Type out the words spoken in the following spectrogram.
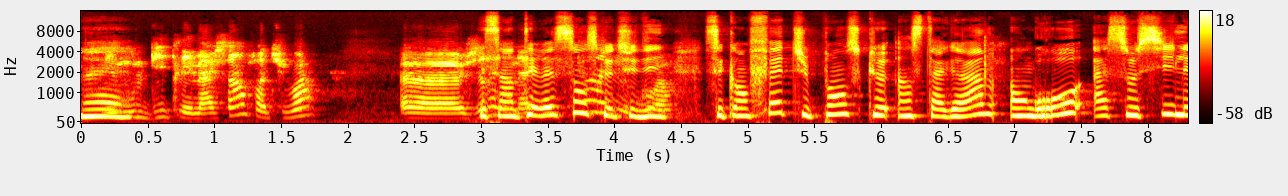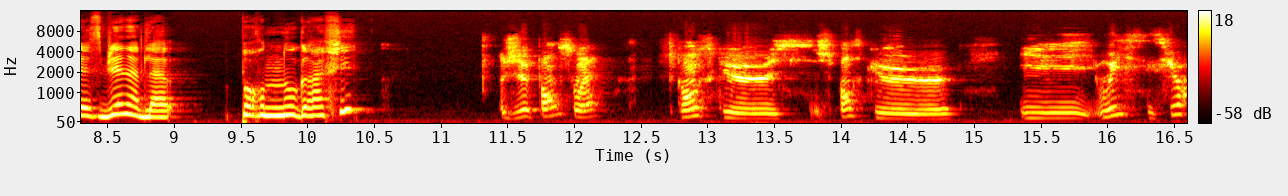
les Ouais. moules bites, les machins, enfin, tu vois. Euh, c'est intéressant ce que tu dis. C'est qu'en fait, tu penses que Instagram, en gros, associe lesbienne à de la pornographie? Je pense, ouais. Je pense que, je pense que, il- oui, c'est sûr.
